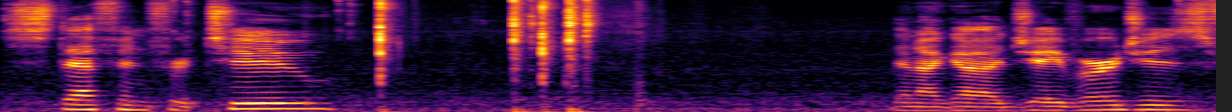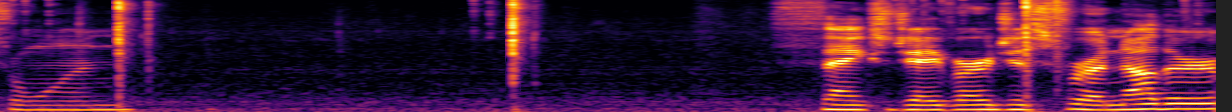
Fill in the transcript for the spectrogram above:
Stefan for two. Then I got Jay Verges for one. Thanks, Jay Verges, for another.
